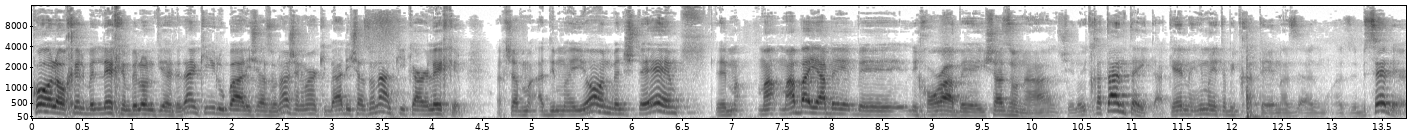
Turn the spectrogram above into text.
כל האוכל בלחם בלא נטילת ידיים כאילו בעל אישה זונה, שאני אומר כי בעד אישה זונה עד כיכר לחם. עכשיו הדמיון בין שתיהם, מה- הבעיה לכאורה באישה זונה שלא התחתנת איתה, כן? אם היית מתחתן אז זה בסדר,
